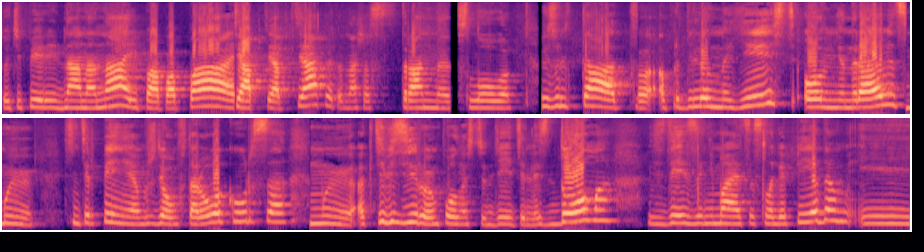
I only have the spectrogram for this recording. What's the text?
то теперь и на-на-на, и па-па-па, тяп-тяп-тяп, это наше странное слово. Результат определенно есть, он мне нравится. Мы с нетерпением ждем второго курса. Мы активизируем полностью деятельность дома. Здесь занимается с логопедом. И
